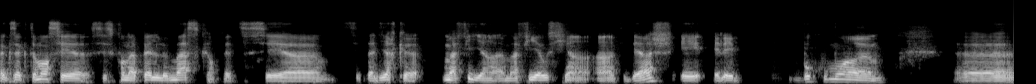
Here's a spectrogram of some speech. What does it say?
Exactement, c'est ce qu'on appelle le masque en fait. C'est euh, à dire que ma fille a ma fille a aussi un, un TDAH et elle est beaucoup moins euh,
